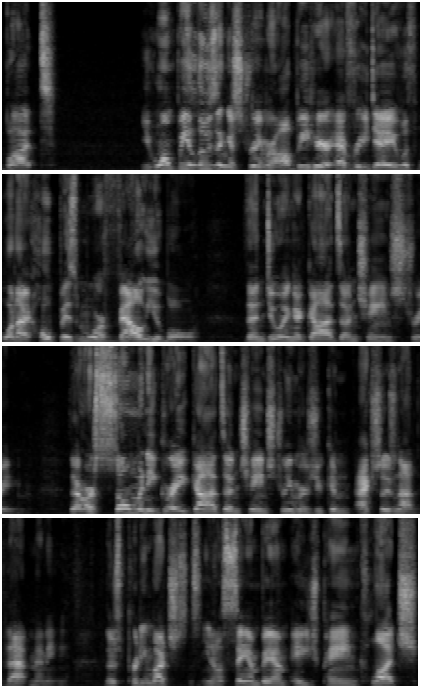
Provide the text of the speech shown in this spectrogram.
but you won't be losing a streamer. I'll be here every day with what I hope is more valuable than doing a Gods Unchained stream. There are so many great Gods Unchained streamers. You can, actually, there's not that many. There's pretty much, you know, Sam Bam, H Pain, Clutch,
